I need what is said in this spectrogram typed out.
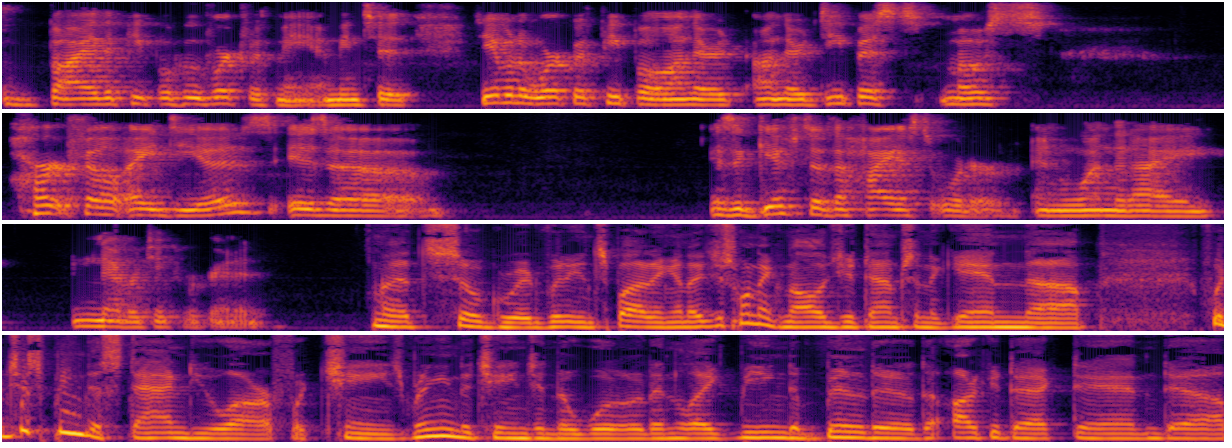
by the people who've worked with me. I mean, to, to be able to work with people on their on their deepest, most heartfelt ideas is a is a gift of the highest order and one that I never take for granted. That's so great, very inspiring. And I just want to acknowledge you, Tamsen, again, uh, for just being the stand you are for change, bringing the change in the world and like being the builder, the architect and, uh,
